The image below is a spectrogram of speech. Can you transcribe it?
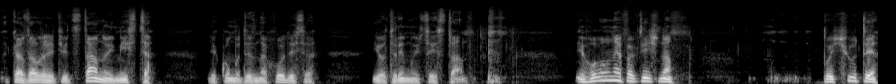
яка залежить від стану і місця, в якому ти знаходишся, і отримуєш цей стан. І головне фактично почути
